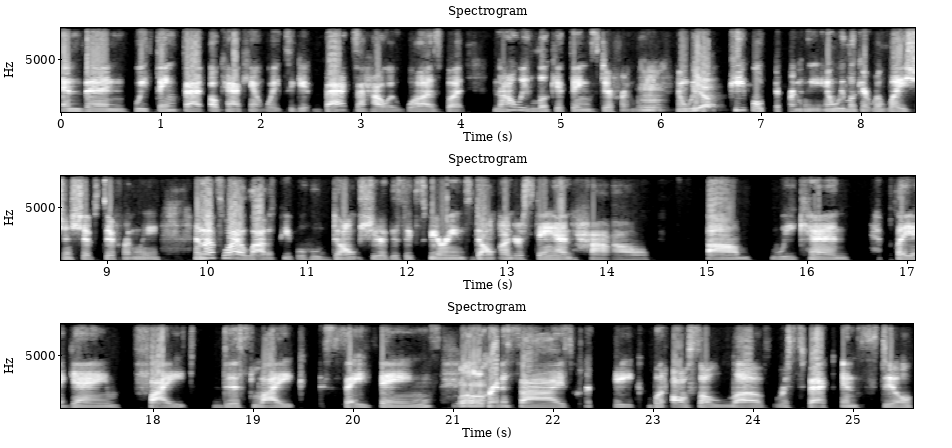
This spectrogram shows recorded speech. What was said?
And then we think that, okay, I can't wait to get back to how it was. But now we look at things differently Mm, and we yeah. look at people differently and we look at relationships differently. And that's why a lot of people who don't share this experience don't understand how um, we can play a game, fight, dislike, say things, Uh-huh. criticize, critique, but also love, respect, and still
